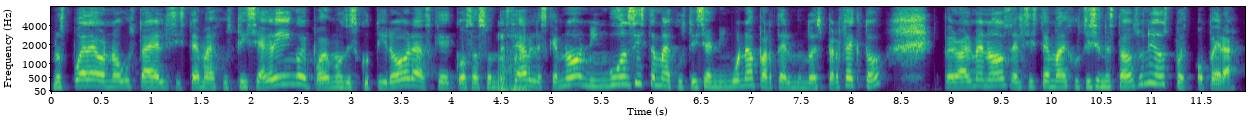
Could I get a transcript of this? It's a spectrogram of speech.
nos puede o no gustar el sistema de justicia gringo y podemos discutir horas qué cosas son deseables, que no, ningún sistema de justicia en ninguna parte del mundo es perfecto, pero al menos el sistema de justicia en Estados Unidos pues opera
